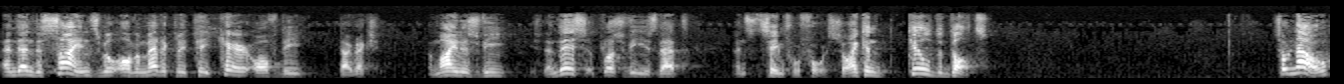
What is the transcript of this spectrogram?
and then the signs will automatically take care of the direction. A minus v is then this, plus v is that, and same for force. So I can kill the dot. So now,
